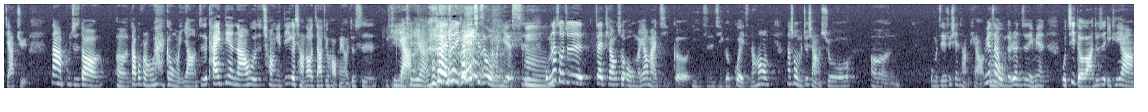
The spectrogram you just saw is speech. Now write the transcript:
家具。那不知道呃，大部分人会跟我们一样，就是开店啊，或者是创业，第一个想到的家具好朋友就是 IKEA IKEA。对，就是你看，因为其实我们也是，我们那时候就是在挑说，哦，我们要买几个椅子、几个柜子，然后那时候我们就想说，嗯，我们直接去现场挑，因为在我们的认知里面，我记得啦，就是 IKEA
